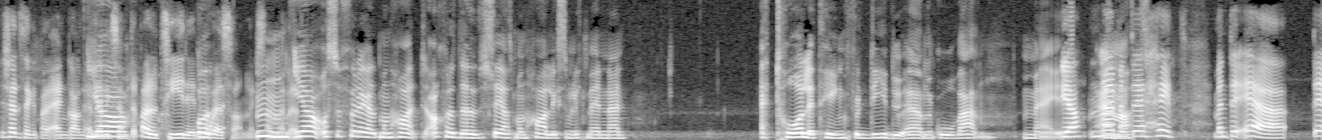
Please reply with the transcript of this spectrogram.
det skjedde sikkert bare én gang, eller Ja. liksom, det er bare Tiril, hun er sånn, liksom. Mm, eller, ja, og så føler jeg at man har akkurat det du sier, at man har liksom litt mer den Jeg tåler ting fordi du er en god venn. Mer Ja, nei, men at det er helt Men det er det,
